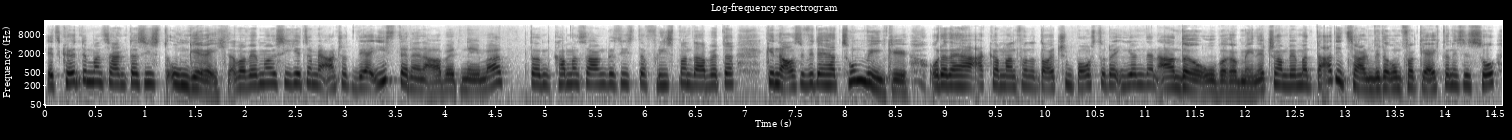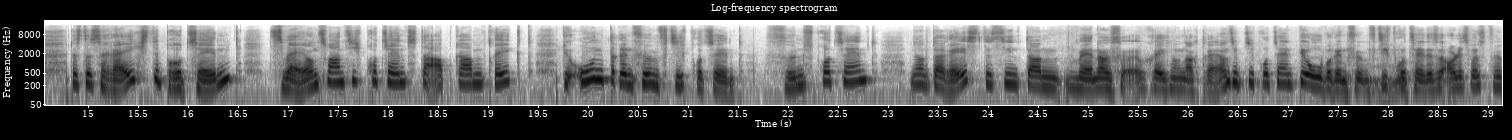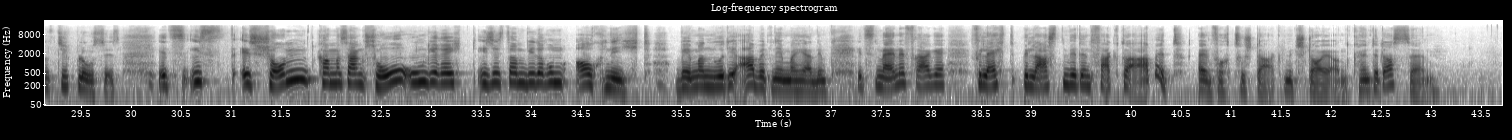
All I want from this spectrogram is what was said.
Jetzt könnte man sagen, das ist ungerecht. Aber wenn man sich jetzt einmal anschaut, wer ist denn ein Arbeitnehmer, dann kann man sagen, das ist der Fließbandarbeiter genauso wie der Herr Zumwinkel oder der Herr Ackermann von der Deutschen Post oder irgendein anderer oberer Manager. Und wenn man da die Zahlen wiederum vergleicht, dann ist es so, dass das reichste Prozent 22 Prozent der Abgaben trägt, die unteren 50 Prozent 5 Prozent und der Rest, das sind dann meiner Rechnung nach 73 Prozent, die oberen 50 Prozent, also alles, was 50 plus ist. Jetzt ist es schon, kann man sagen, so ungerecht ist es dann wiederum auch nicht, wenn man nur die Arbeitnehmer hernimmt. Jetzt meine Frage, vielleicht belasten wir den Faktor Arbeit einfach zu stark mit Steuern. Könnte das sein?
